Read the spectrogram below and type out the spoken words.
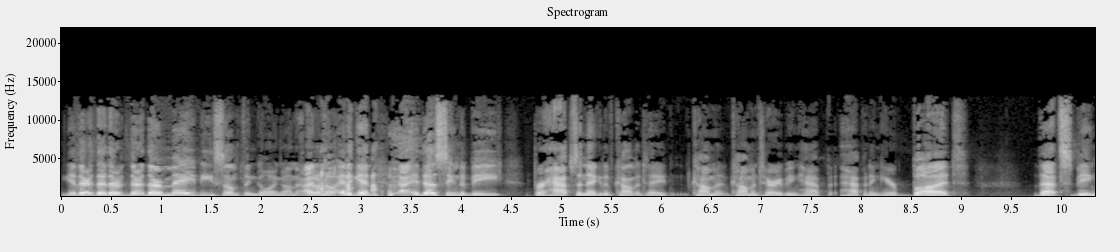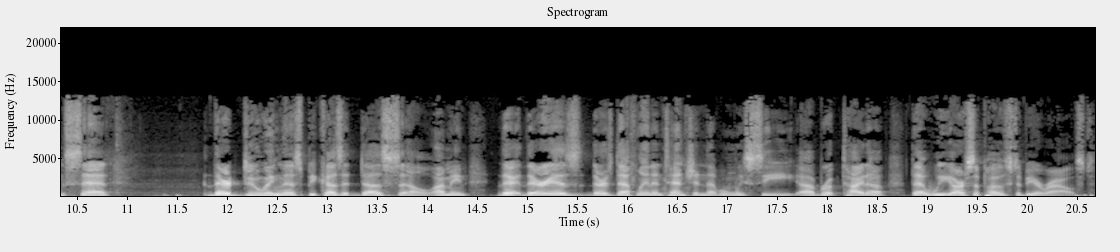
Yeah, there, there, there, there, there may be something going on there. I don't know. And again, it does seem to be perhaps a negative commentate, comment, commentary being hap- happening here. But that's being said, they're doing this because it does sell. I mean, there, there is, there's definitely an intention that when we see uh, Brooke tied up, that we are supposed to be aroused,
